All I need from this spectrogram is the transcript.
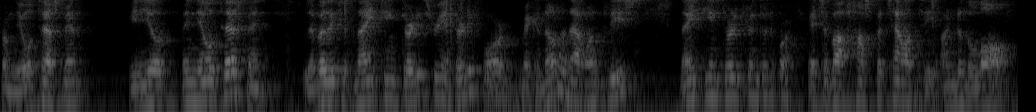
from the Old Testament? In the, in the Old Testament, Leviticus 19, 33 and 34, make a note of that one, please. 19, 33 and 34. It's about hospitality under the law.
